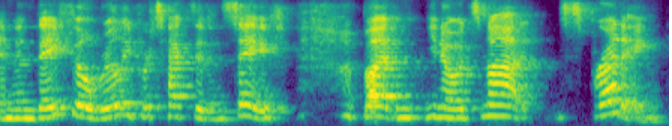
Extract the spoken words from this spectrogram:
And then they feel really protected and safe, but you know, it's not spreading.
